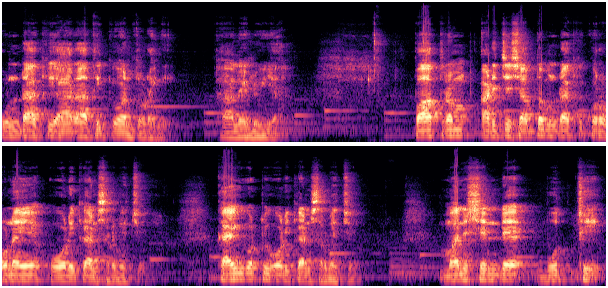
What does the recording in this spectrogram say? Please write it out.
ഉണ്ടാക്കി ആരാധിക്കുവാൻ തുടങ്ങി. ഹാലലുയ്യ പാത്രം അടിച്ച് ശബ്ദമുണ്ടാക്കി കൊറോണയെ ഓടിക്കാൻ ശ്രമിച്ചു. കൈകൊട്ടി ഓടിക്കാൻ ശ്രമിച്ചു. മനുഷ്യന്റെ ബുദ്ധി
